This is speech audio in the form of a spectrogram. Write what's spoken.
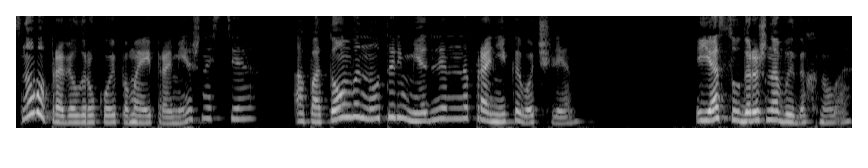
Снова провел рукой по моей промежности, а потом внутрь медленно проник его член. Я судорожно выдохнула.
